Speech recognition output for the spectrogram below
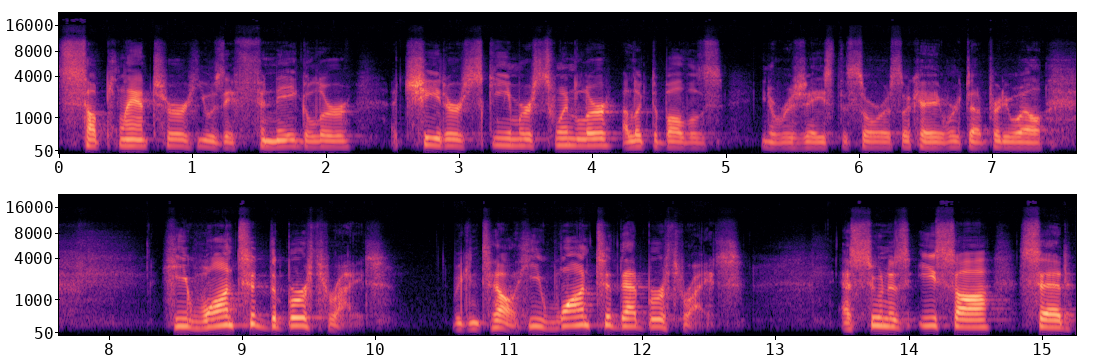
supplanter, he was a finagler, a cheater, schemer, swindler. I looked up all those, you know, Roget's thesaurus. Okay, it worked out pretty well. He wanted the birthright. We can tell. He wanted that birthright. As soon as Esau said,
